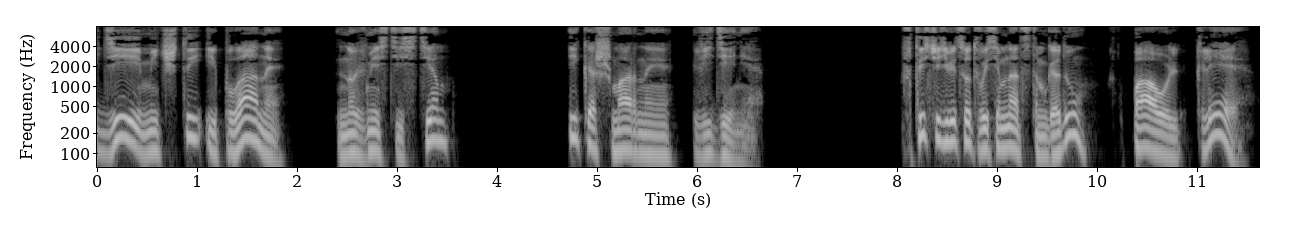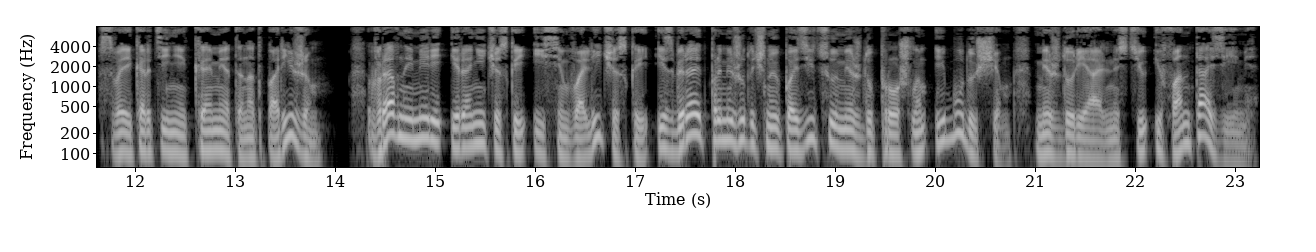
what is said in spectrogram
идеи, мечты и планы, но вместе с тем и кошмарные видения. В 1918 году Пауль Клея в своей картине «Комета над Парижем» в равной мере иронической и символической избирает промежуточную позицию между прошлым и будущим, между реальностью и фантазиями.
